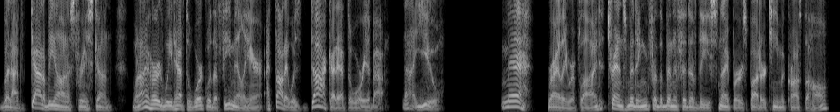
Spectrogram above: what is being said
But I've got to be honest, Race Gun. When I heard we'd have to work with a female here, I thought it was Doc I'd have to worry about, not you. Meh, Riley replied, transmitting for the benefit of the sniper spotter team across the hall.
